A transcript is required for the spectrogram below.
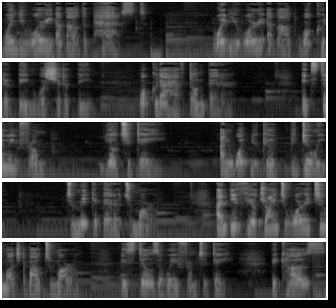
When you worry about the past, when you worry about what could have been, what should have been, what could I have done better, it's stealing from your today and what you could be doing to make it better tomorrow. And if you're trying to worry too much about tomorrow, it steals away from today because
